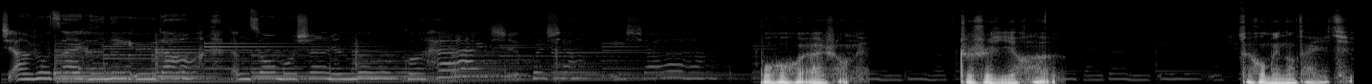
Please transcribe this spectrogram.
假如再和你遇到，当做陌生人路过，还是会笑一笑。不后悔爱上你，只是遗憾最后没能在一起。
